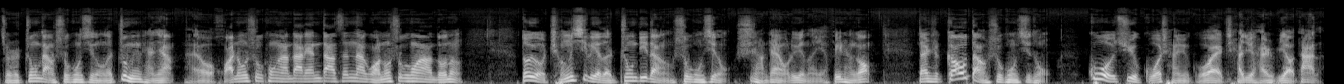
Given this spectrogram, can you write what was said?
就是中档数控系统的著名厂家，还有华中数控啊、大连大森呐、广东数控啊等等。都有成系列的中低档数控系统，市场占有率呢也非常高。但是高档数控系统，过去国产与国外差距还是比较大的，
